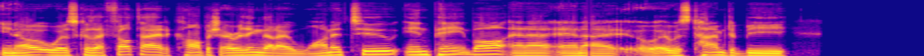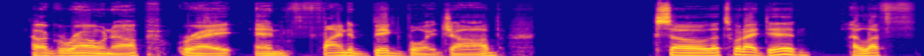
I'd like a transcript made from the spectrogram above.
You know, it was because I felt I had accomplished everything that I wanted to in paintball, and I and I it was time to be a grown up, right, and find a big boy job. So that's what I did. I left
